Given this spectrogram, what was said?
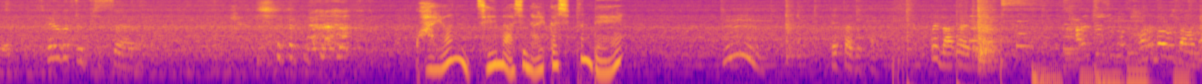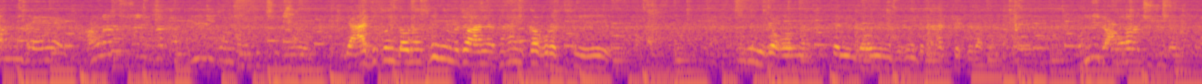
거야. 새우가 좀 비싸요 과연 제 맛이 날까 싶은데 음 됐다, 됐다. 빨리 나가야 돼 가르쳐주면 바로바로 나가는데 안 가르쳐주니까 다 밀리잖아 이거 지금 이제 아직은 너는 손님을 저 안에서 하니까 그렇지. 손님 저거 오면 그때는 이제 언니는 그런데 가르쳐 주라고. 언니도 안 가르쳐준다니까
